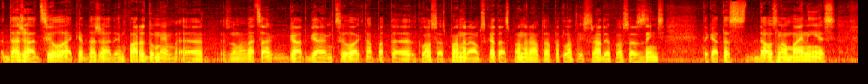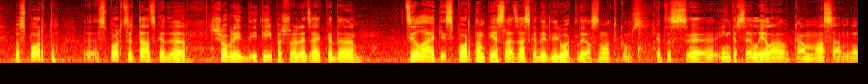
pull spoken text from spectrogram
dažādi cilvēki ar dažādiem paradumiem. Es domāju, ka vecāku gadu gājumu cilvēki tāpat klausās panorāmu, skatās panorāmu, tāpat Latvijas rādio klausās ziņas. Tas daudz nav mainījies. Pa sportu. Sports ir tāds, ka šobrīd ir īpaši redzēt, ka cilvēki sportam pieslēdzās, kad ir ļoti liels notikums, kad tas interesē lielākām masām. Nu,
